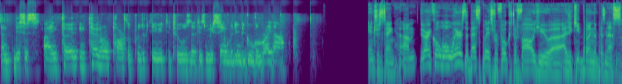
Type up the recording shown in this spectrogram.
And this is an integ- integral part of productivity tools that is missing within the Google right now. Interesting. Um, very cool. Well, where's the best place for folks to follow you uh, as you keep building the business?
